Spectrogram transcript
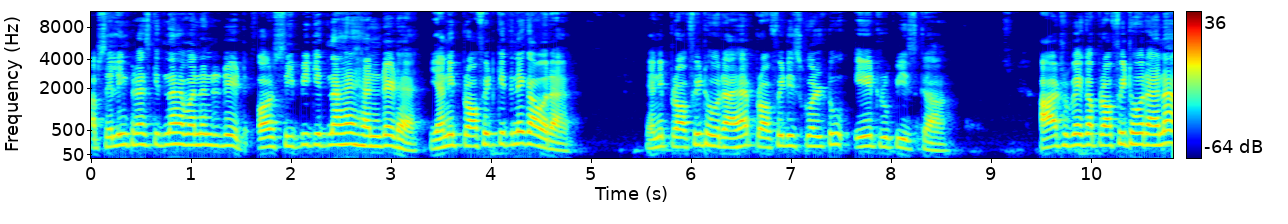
अब सेलिंग प्राइस कितना है? वन हंड्रेड एट और सीपी कितना है? हंड्रेड है। यानी प्रॉफिट कितने का हो रहा है? यानी प्रॉफिट हो रहा है profit equal to eight rupees का। आठ रुपये का प्रॉफिट हो रहा है ना?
